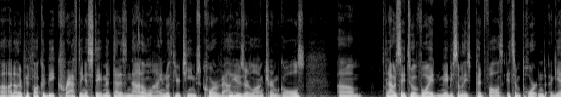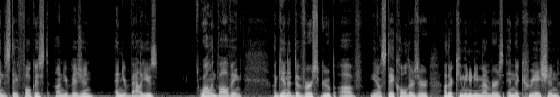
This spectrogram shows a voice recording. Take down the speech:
Uh, another pitfall could be crafting a statement that is not aligned with your team's core values or long-term goals. Um, and I would say to avoid maybe some of these pitfalls, it's important again to stay focused on your vision and your values while involving again a diverse group of you know stakeholders or other community members in the creation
